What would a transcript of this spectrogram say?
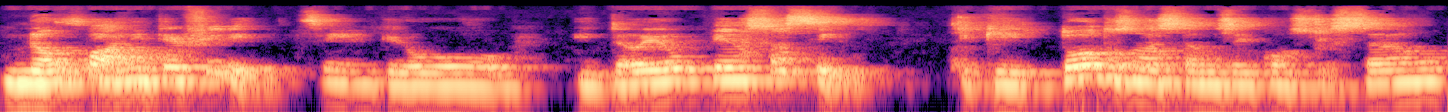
Não Sim. pode interferir. sim, Eu, então eu penso assim, de que todos nós estamos em construção,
